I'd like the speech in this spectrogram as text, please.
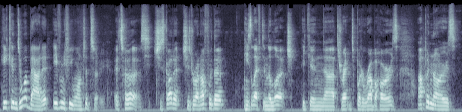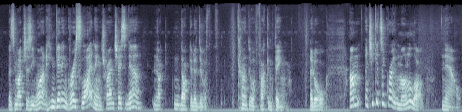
he can do about it even if he wanted to it's hers she's got it she's run off with it he's left in the lurch he can uh, threaten to put a rubber hose up her nose as much as he wants he can get in grease lightning try and chase her down not not gonna do it can't do a fucking thing at all um, and she gets a great monologue now.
